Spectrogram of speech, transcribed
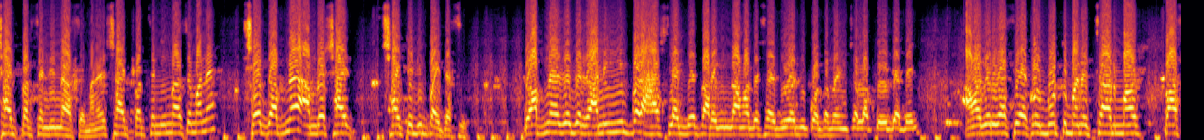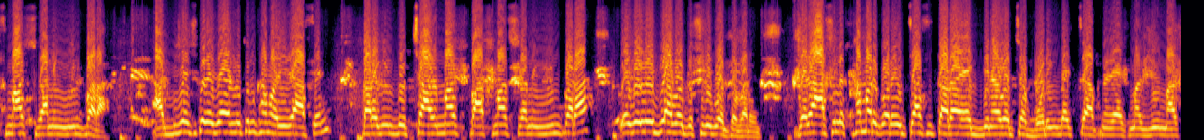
ষাট পার্সেন্ট ডিম আছে। মানে ষাট পার্সেন্ট ডিম আছে মানে সব আপনার আমরা ষাট ষাটটা ডিম পাইতেছি। তো আপনার যাদের রানিং ডিম পার হাঁস লাগবে তারা কিন্তু আমাদের সাথে যোগাযোগ করতে পারেন ইনশাল্লাহ পেয়ে যাবেন। আমাদের কাছে এখন বর্তমানে চার মাস, পাঁচ মাস রানিং নিম পাড়া আর বিশেষ করে যারা নতুন খামারিরা আছেন, তারা কিন্তু চার মাস, পাঁচ মাস রানিং নিম পাড়া, এগুলো দিয়ে আবার শুরু করতে পারেন। যারা আসলে খামার করে আছে তারা আবার চা বোরিং বাচ্চা, আপনার এক মাস, দুই মাস,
